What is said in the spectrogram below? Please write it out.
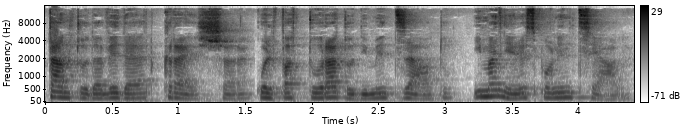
tanto da veder crescere quel fatturato dimezzato in maniera esponenziale.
